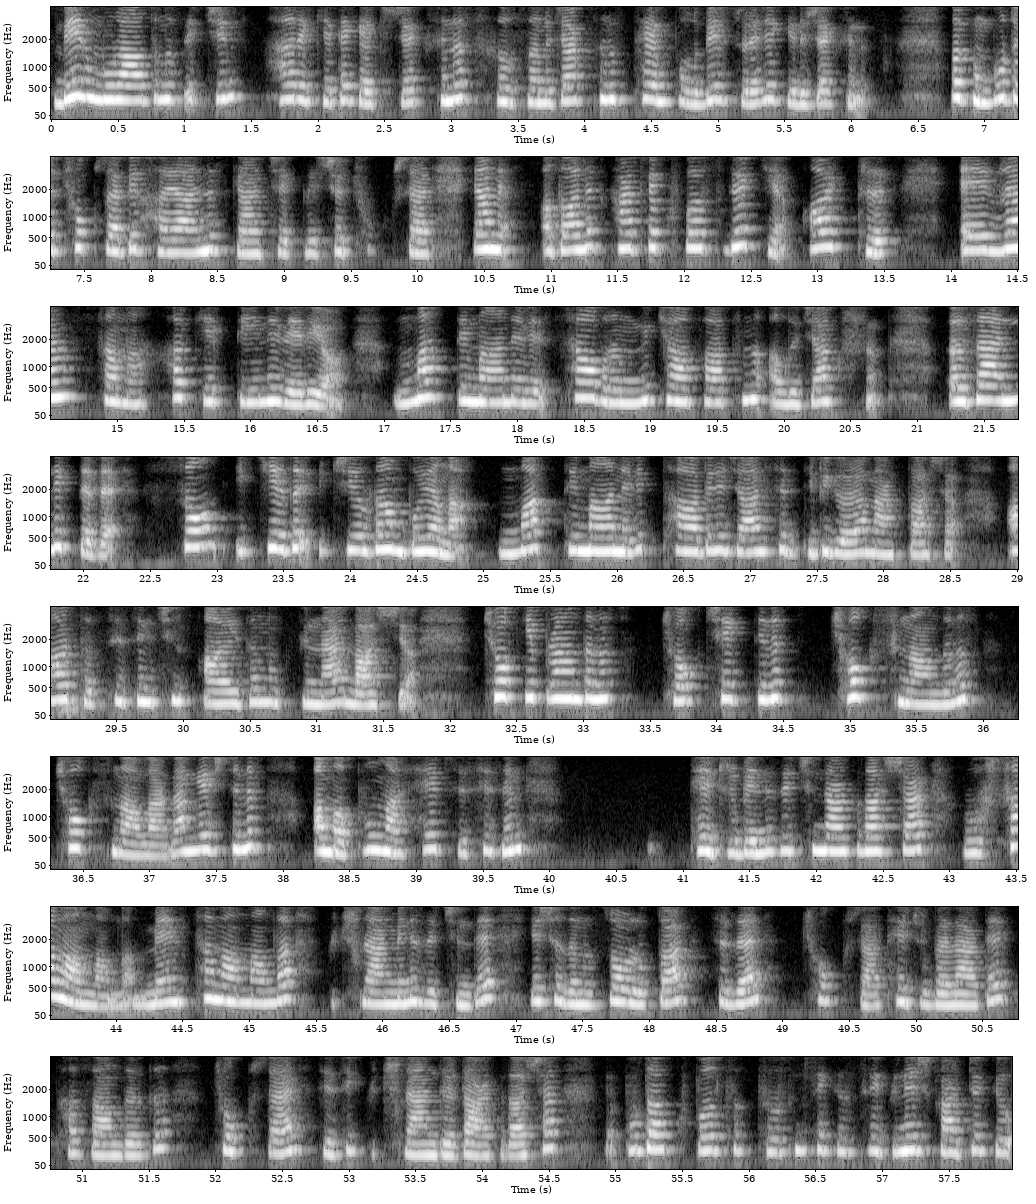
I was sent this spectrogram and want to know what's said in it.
bir muradınız için harekete geçeceksiniz, hızlanacaksınız, tempolu bir sürece gireceksiniz. Bakın burada çok güzel bir hayaliniz gerçekleşiyor. Çok güzel. Yani adalet kart ve kupası diyor ki artık evren sana hak ettiğini veriyor. Maddi manevi sabrın mükafatını alacaksın. Özellikle de son 2 ya da 3 yıldan bu yana maddi manevi tabiri caizse dibi gören arkadaşlar artık sizin için aydınlık günler başlıyor. Çok yıprandınız, çok çektiniz, çok sınandınız, çok sınavlardan geçtiniz ama bunlar hepsi sizin tecrübeniz içinde arkadaşlar ruhsal anlamda, mental anlamda güçlenmeniz için de yaşadığınız zorluklar size çok güzel tecrübeler de kazandırdı. Çok güzel sizi güçlendirdi arkadaşlar. Burada kupası, tılsım sekizisi ve güneş kartı diyor ki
